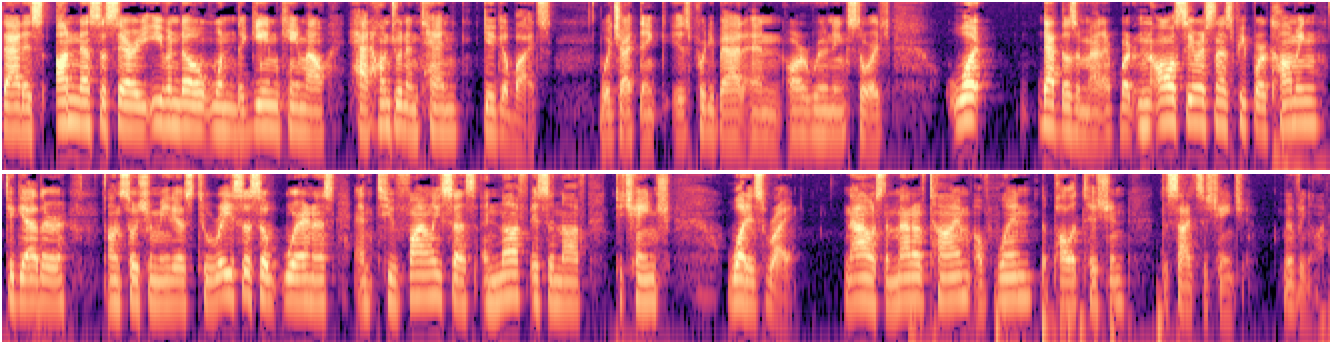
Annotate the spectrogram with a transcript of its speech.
that is unnecessary, even though when the game came out had 110 gigabytes which I think is pretty bad and are ruining storage. What that doesn't matter, but in all seriousness, people are coming together on social medias to raise this awareness and to finally says enough is enough to change what is right. Now it's the matter of time of when the politician decides to change it. Moving on.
